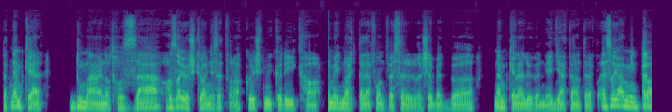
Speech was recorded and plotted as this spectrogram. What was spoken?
tehát nem kell dumálnod hozzá, ha zajos környezet van, akkor is működik, ha nem egy nagy telefont veszel elő a zsebedből, nem kell elővenni egyáltalán a telefon. Ez olyan, mint a...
